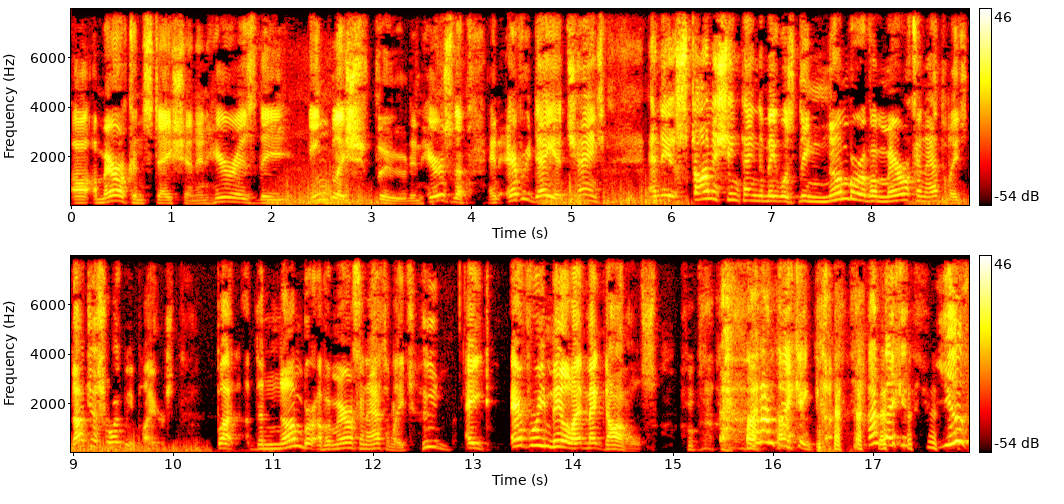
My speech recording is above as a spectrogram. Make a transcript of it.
uh, American station, and here is the English food, and here's the, and every day it changed. And the astonishing thing to me was the number of American athletes, not just rugby players, but the number of American athletes who ate every meal at McDonald's. and I'm thinking, I'm thinking, you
